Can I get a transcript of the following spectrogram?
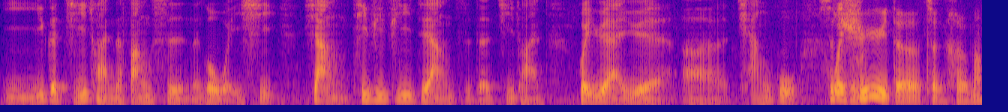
以一个集团的方式能够维系，像 TPP 这样子的集团。会越来越呃强固，是区域的整合吗？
